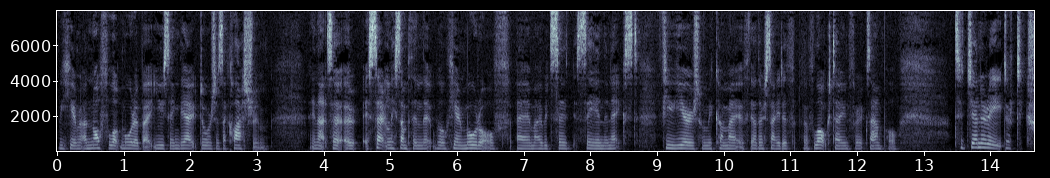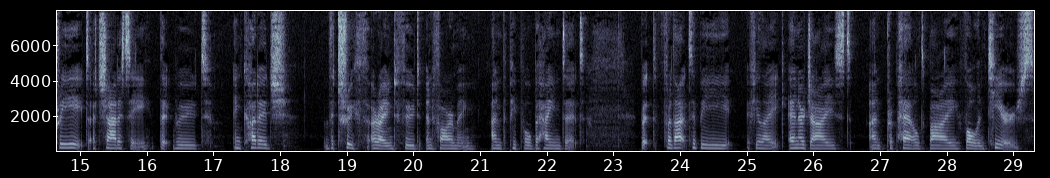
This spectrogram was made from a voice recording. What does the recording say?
we hear an awful lot more about using the outdoors as a classroom. And that's a, a, certainly something that we'll hear more of, um, I would say, say, in the next few years when we come out of the other side of, of lockdown, for example. To generate or to create a charity that would encourage the truth around food and farming and the people behind it. But for that to be, if you like, energised and propelled by volunteers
